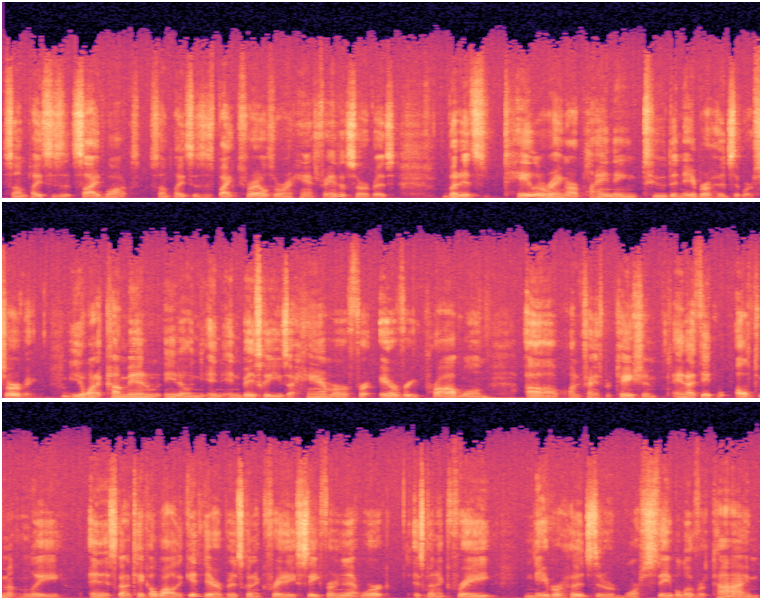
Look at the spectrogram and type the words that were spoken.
Some places it's sidewalks, some places it's bike trails or enhanced transit service, but it's tailoring our planning to the neighborhoods that we're serving. You don't want to come in, you know, and, and basically use a hammer for every problem uh, on transportation. And I think ultimately, and it's going to take a while to get there, but it's going to create a safer network. It's going to create neighborhoods that are more stable over time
